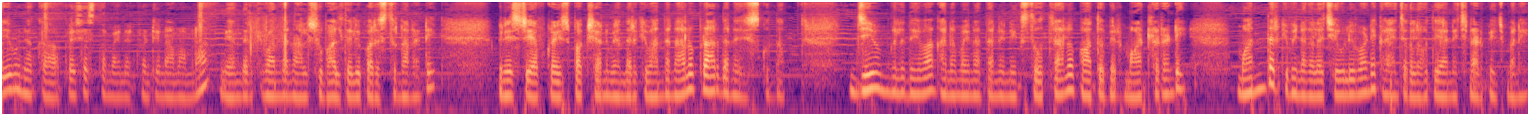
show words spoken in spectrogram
దేవుని యొక్క ప్రశస్తమైనటువంటి నామంన మీ అందరికీ వందనాలు శుభాలు తెలియపరుస్తున్నానండి. మినిస్ట్రీ ఆఫ్ క్రైస్ట్ పక్షాన్ని మీ అందరికీ వందనాలు ప్రార్థన చేసుకుందాం. జీవం గల దేవ ఘనమైన తండ్రి నీకు స్తోత్రాలు. మాతో మీరు మాట్లాడండి. మా అందరికీ వినగల చెవులు ఇవ్వండి. గ్రహించగల హృదయాన్ని ఇచ్చి నడిపించమని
